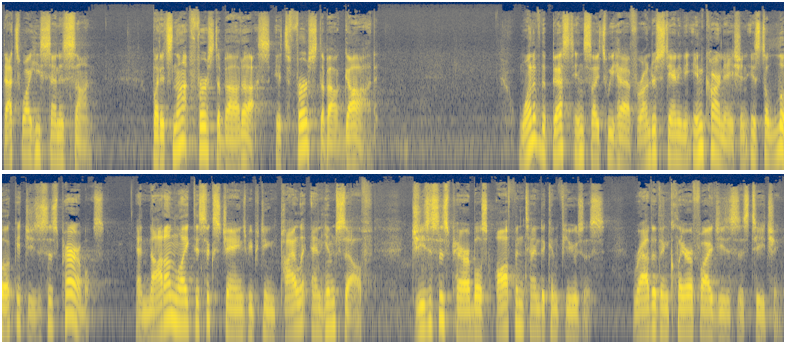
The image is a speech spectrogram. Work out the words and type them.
That's why He sent His Son. But it's not first about us, it's first about God. One of the best insights we have for understanding the incarnation is to look at Jesus' parables. And not unlike this exchange between Pilate and himself, Jesus' parables often tend to confuse us rather than clarify Jesus' teaching.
